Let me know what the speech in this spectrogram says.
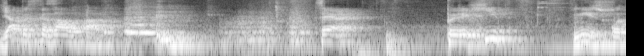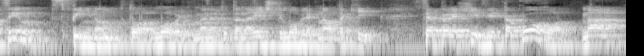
Я би сказав отак. Це перехід між оцим спінінгом, хто ловить, мене тут на річці ловлять на отакій. Це перехід від такого на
